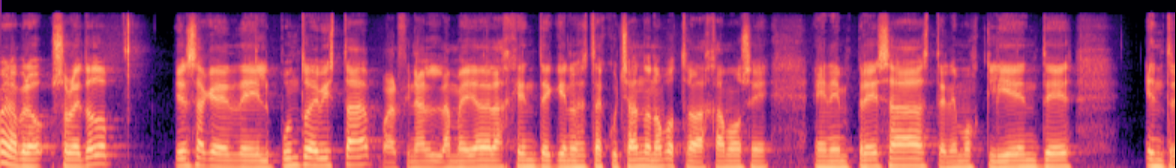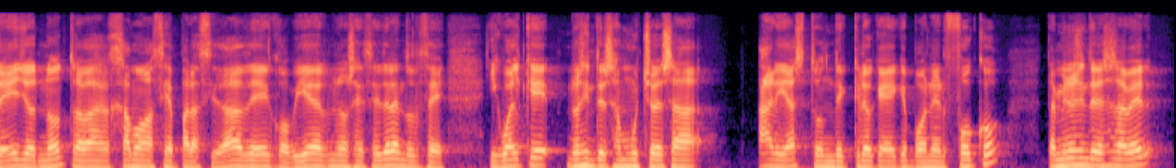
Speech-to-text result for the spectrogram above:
bueno, pero sobre todo piensa que desde el punto de vista, pues al final la mayoría de la gente que nos está escuchando, ¿no? Pues trabajamos en, empresas, tenemos clientes, entre ellos, ¿no? Trabajamos hacia para ciudades, gobiernos, etcétera. Entonces, igual que nos interesan mucho esas áreas donde creo que hay que poner foco, también nos interesa saber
